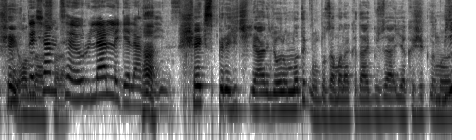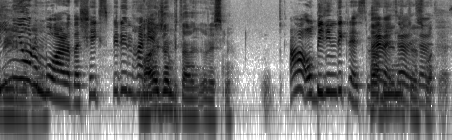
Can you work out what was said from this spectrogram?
Şey ondan Muhteşem sonra. teorilerle gelen Ha, bir insan. Shakespeare'i hiç yani yorumladık mı bu zamana kadar güzel, yakışıklı mı değil mi Bilmiyorum bu arada Shakespeare'in hani Var bir tane resmi. Aa o bilindik resmi. Ha, evet, bilindik evet, resmi evet, evet.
